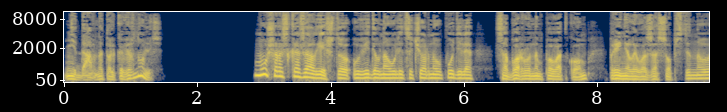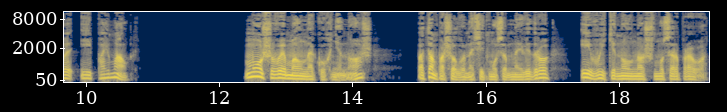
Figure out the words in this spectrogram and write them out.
Недавно только вернулись. Муж рассказал ей, что увидел на улице черного пуделя с оборванным поводком, принял его за собственного и поймал. Муж вымыл на кухне нож, потом пошел выносить мусорное ведро и выкинул нож в мусоропровод.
